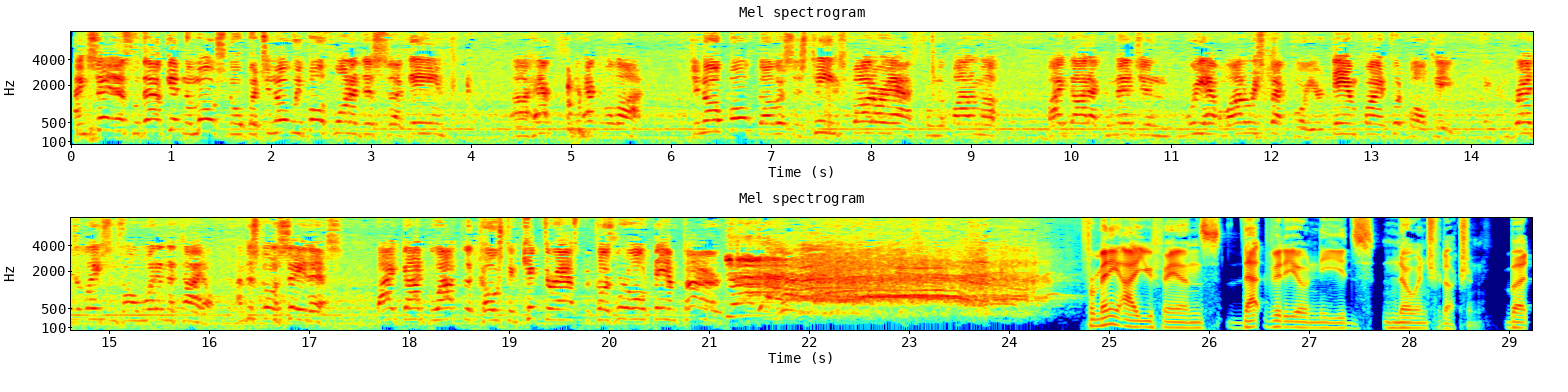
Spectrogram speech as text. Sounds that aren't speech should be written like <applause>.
I can say this without getting emotional, but you know we both wanted this uh, game a heck, a heck of a lot. But you know both of us as teams fought our ass from the bottom up. By God, I commend you, and we have a lot of respect for you. You're a damn fine football team. And congratulations on winning the title. I'm just going to say this. By God, go out to the coast and kick their ass because we're all damn tired. For many IU fans, that video needs no introduction. But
